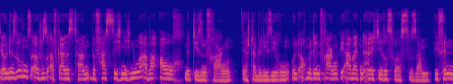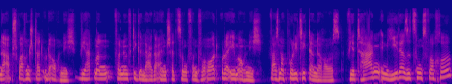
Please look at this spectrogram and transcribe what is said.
Der Untersuchungsausschuss Afghanistan befasst sich nicht nur, aber auch mit diesen Fragen der Stabilisierung und auch mit den Fragen, wie arbeiten eigentlich die Ressorts zusammen? Wie finden da Absprachen statt oder auch nicht? Wie hat man vernünftige Lageeinschätzung von vor Ort oder eben auch nicht? Was macht Politik dann daraus? Wir tagen in jeder Sitzungswoche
